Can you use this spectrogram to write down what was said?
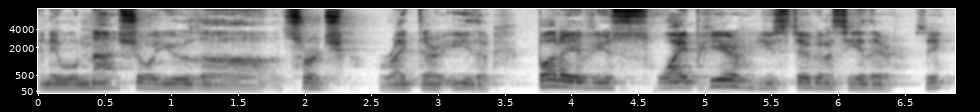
and it will not show you the search right there either. But if you swipe here you're still gonna see it there. See?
